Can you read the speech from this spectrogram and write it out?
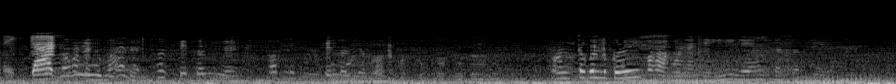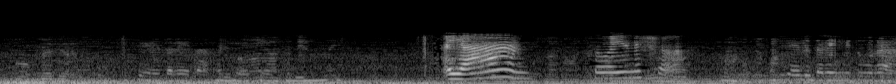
My God. Hospital yan. Public hospital yan po. Ang tagal guys. Baka ako nanghihingi ang sasandin. Oo, pwede rin. Pero dareta. Ayan. So, ayan na siya. Pero dareta mitura.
